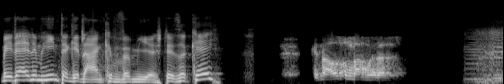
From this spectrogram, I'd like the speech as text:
mit einem Hintergedanken von mir. Ist das okay? Genauso machen wir das.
